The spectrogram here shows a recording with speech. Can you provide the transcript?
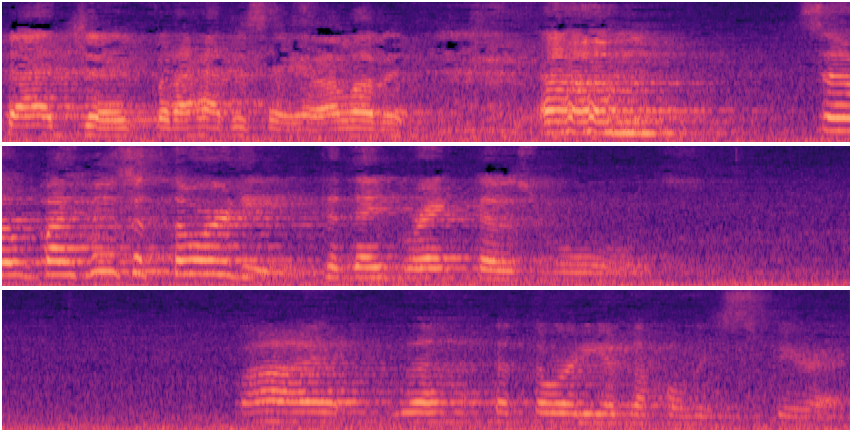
Bad joke, but I had to say it. I love it. Um, so, by whose authority did they break those rules? By the authority of the Holy Spirit.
